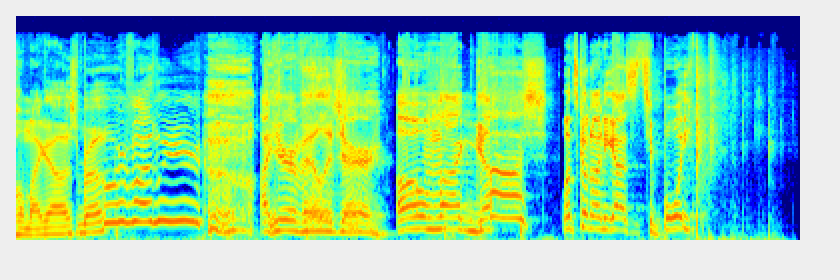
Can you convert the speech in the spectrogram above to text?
Oh my gosh, bro. We're finally here. I hear a villager. Oh my gosh. What's going on, you guys? It's your boy.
